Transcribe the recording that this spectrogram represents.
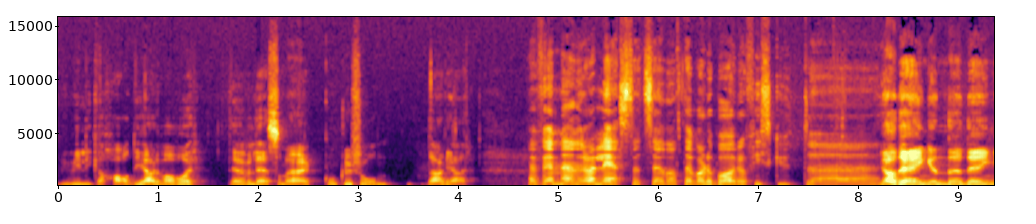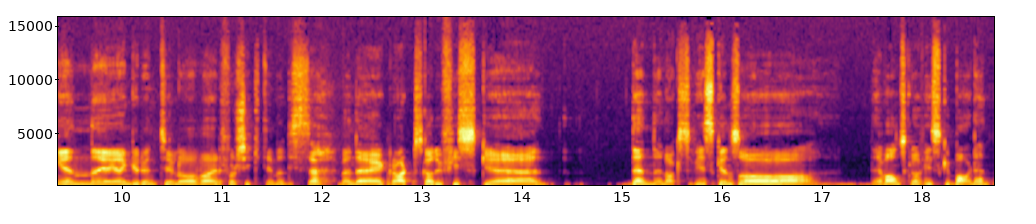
vi vil ikke ha de i elva vår. Det er vel det som er konklusjonen der de er. Ja, for jeg mener du har lest et sted at det var det bare å fiske ut uh... Ja, det er, ingen, det er ingen eh, grunn til å være forsiktig med disse. Men det er klart, skal du fiske denne laksefisken, så det er vanskelig å fiske bare den.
